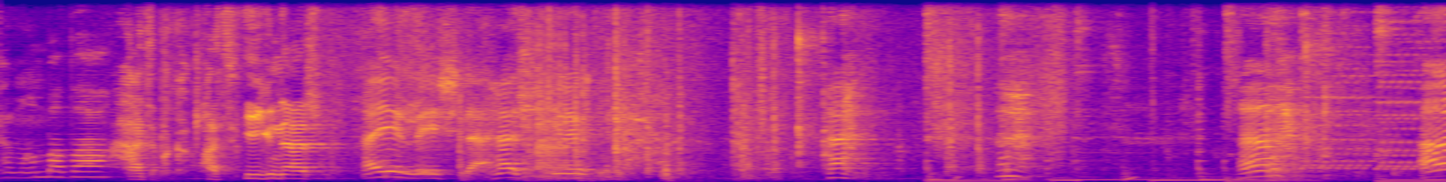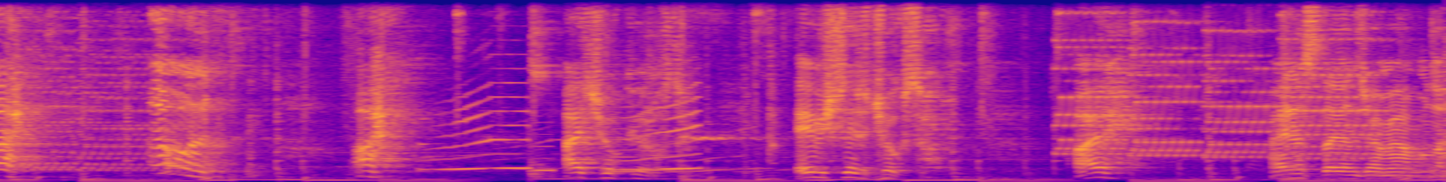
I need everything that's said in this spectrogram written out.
Tamam baba. Hadi bakalım hadi iyi günler. Hayırlı işler. Hadi güle güle. Heh. Heh. Ay. Aman. Ay. Ay çok yoruldum. Ev işleri çok zor. Ay. Ay nasıl dayanacağım ben buna?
